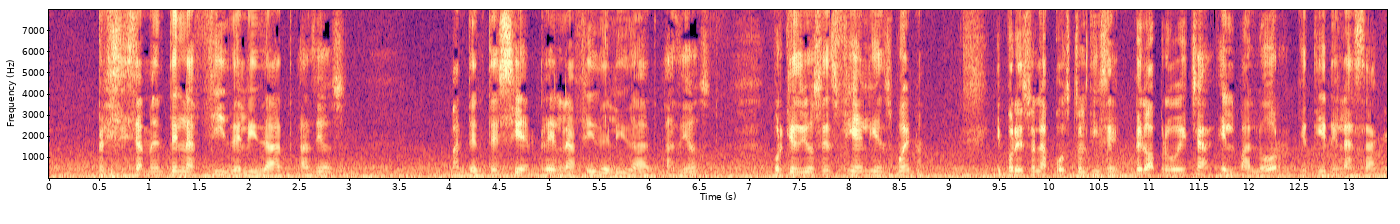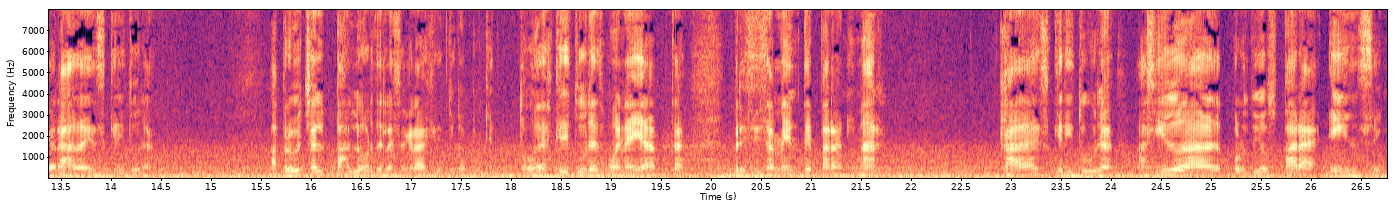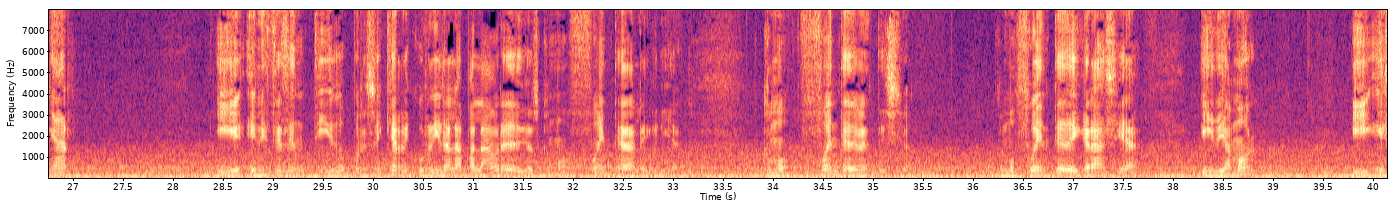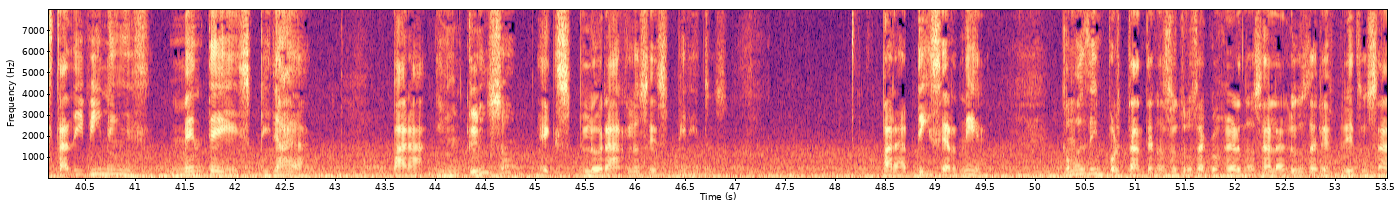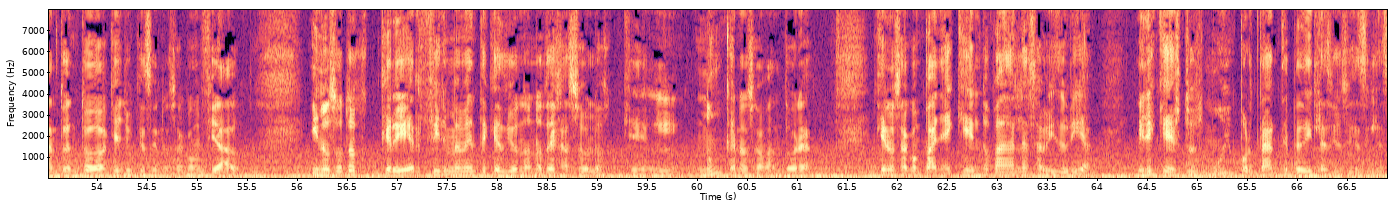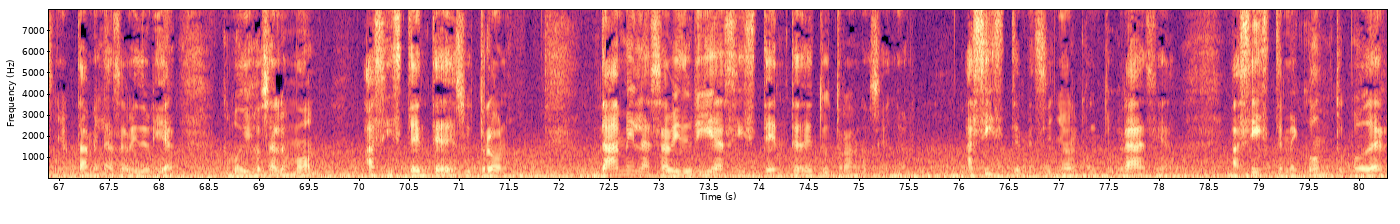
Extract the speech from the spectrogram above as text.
precisamente en la fidelidad a Dios. Mantente siempre en la fidelidad a Dios, porque Dios es fiel y es bueno. Y por eso el apóstol dice, pero aprovecha el valor que tiene la Sagrada Escritura. Aprovecha el valor de la Sagrada Escritura, porque toda escritura es buena y apta precisamente para animar. Cada escritura ha sido dada por Dios para enseñar. Y en este sentido, por eso hay que recurrir a la palabra de Dios como fuente de alegría, como fuente de bendición, como fuente de gracia y de amor y está divinamente inspirada para incluso explorar los espíritus, para discernir. ¿Cómo es de importante nosotros acogernos a la luz del Espíritu Santo en todo aquello que se nos ha confiado? Y nosotros creer firmemente que Dios no nos deja solos, que Él nunca nos abandona, que nos acompaña y que Él nos va a dar la sabiduría. Miren que esto es muy importante, pedirle a Dios y decirle, Señor, dame la sabiduría, como dijo Salomón, asistente de su trono. Dame la sabiduría asistente de tu trono, Señor. Asísteme, Señor, con tu gracia. Asísteme con tu poder.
